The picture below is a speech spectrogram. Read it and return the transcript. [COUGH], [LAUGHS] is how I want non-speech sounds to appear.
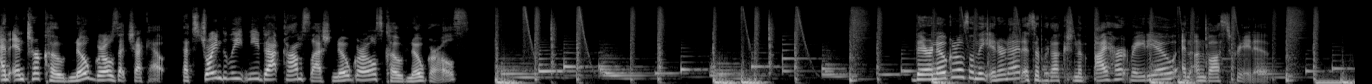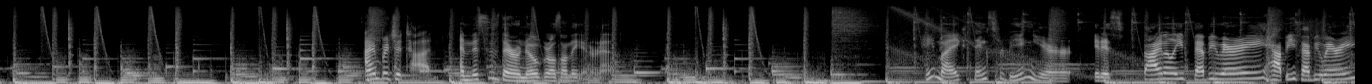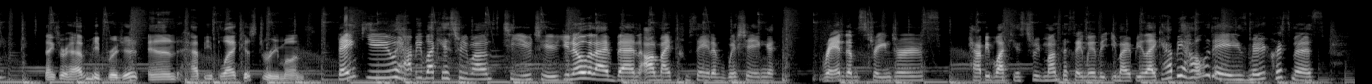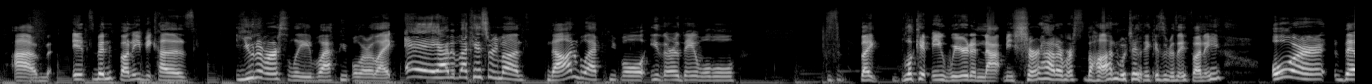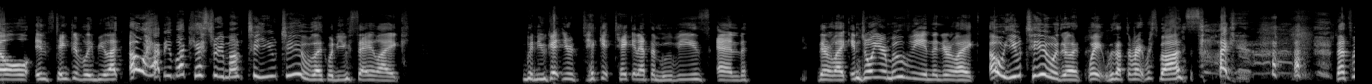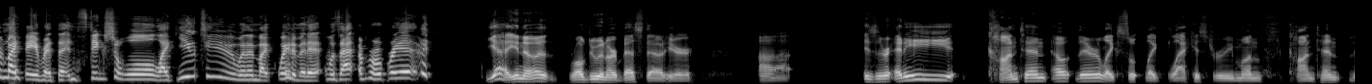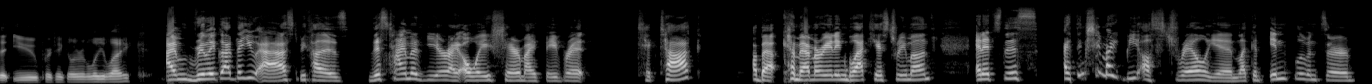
and enter code no girls at checkout. That's joindeleteme.com slash no girls, code no girls. There Are No Girls on the Internet is a production of iHeartRadio and Unbossed Creative. I'm Bridget Todd, and this is There Are No Girls on the Internet. Hey, Mike, thanks for being here. It is finally February. Happy February. Thanks for having me, Bridget, and happy Black History Month. Thank you. Happy Black History Month to you, too. You know that I've been on my crusade of wishing random strangers Happy Black History Month the same way that you might be like, Happy Holidays, Merry Christmas. Um, it's been funny because universally, Black people are like, Hey, Happy Black History Month. Non Black people, either they will just like look at me weird and not be sure how to [LAUGHS] respond, which I think is really funny. Or they'll instinctively be like, "Oh, happy Black History Month to you too!" Like when you say like, when you get your ticket taken at the movies and they're like, enjoy your movie. And then you're like, oh, you too. And they're like, wait, was that the right response? [LAUGHS] like, [LAUGHS] that's been my favorite, the instinctual, like, you too. And then, like, wait a minute, was that appropriate? [LAUGHS] Yeah, you know, we're all doing our best out here. Uh, is there any content out there, like, so, like Black History Month content that you particularly like? I'm really glad that you asked because this time of year, I always share my favorite TikTok about commemorating Black History Month. And it's this I think she might be Australian, like an influencer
